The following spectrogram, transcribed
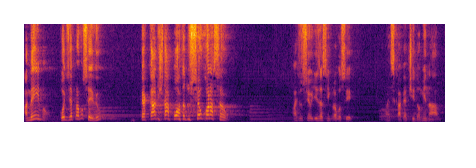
Amém, irmão? Vou dizer para você, viu? O pecado está à porta do seu coração. Mas o Senhor diz assim para você: Mas cabe a ti dominá-lo.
